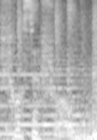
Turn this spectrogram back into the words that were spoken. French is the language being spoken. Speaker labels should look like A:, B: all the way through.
A: France Info.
